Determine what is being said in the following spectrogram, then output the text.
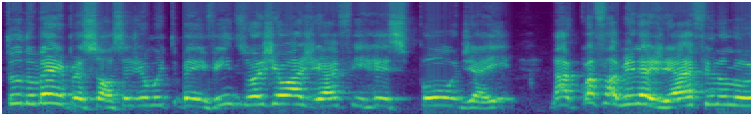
Tudo bem, pessoal? Sejam muito bem-vindos. Hoje é o AGF Responde aí, na, com a família GF, Lulu,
